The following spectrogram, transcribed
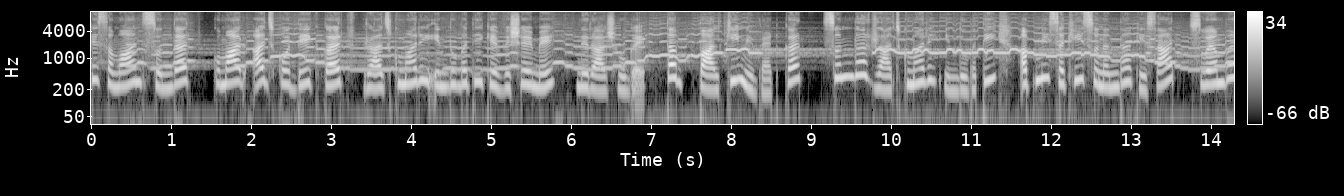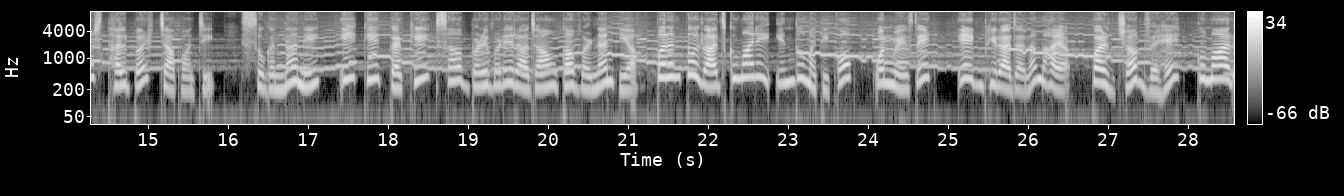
के समान सुंदर कुमार अज को देखकर राजकुमारी इंदुमती के विषय में निराश हो गए। तब पालकी में बैठकर सुंदर राजकुमारी इंदुमती अपनी सखी सुनंदा के साथ स्वयंवर स्थल पर जा पहुँची। सुगंधा ने एक एक करके सब बड़े बड़े राजाओं का वर्णन किया, परंतु राजकुमारी इंदुमती को उनमें से एक भी राजा न भाया। पर जब वह कुमार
